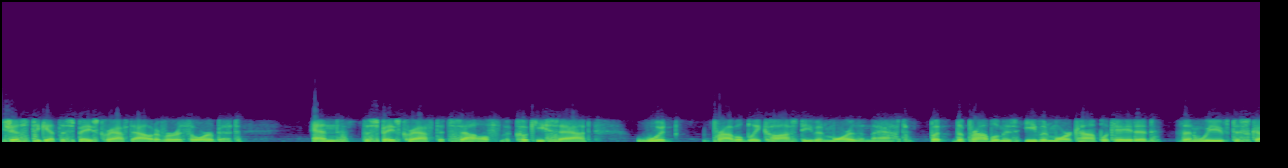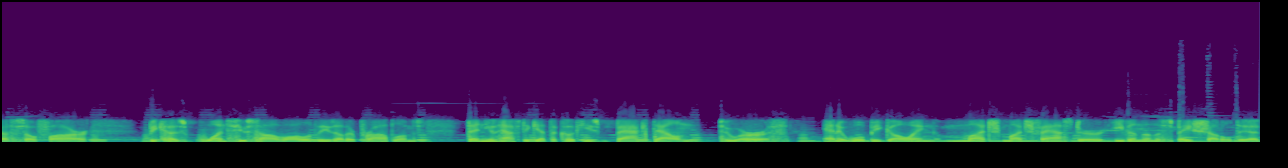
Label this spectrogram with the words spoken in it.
just to get the spacecraft out of Earth orbit. And the spacecraft itself, the cookie sat, would probably cost even more than that. But the problem is even more complicated than we've discussed so far because once you solve all of these other problems, then you have to get the cookies back down to Earth, and it will be going much, much faster even than the space shuttle did,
